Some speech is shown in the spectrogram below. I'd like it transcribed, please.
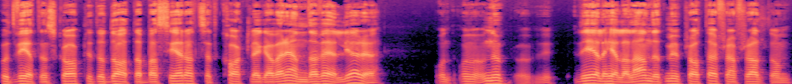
på ett vetenskapligt och databaserat sätt kartlägga varenda väljare. Och, och nu, det gäller hela landet, men vi pratar framförallt om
